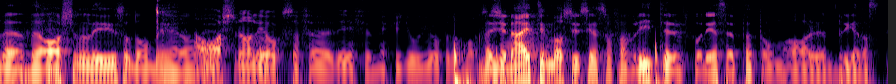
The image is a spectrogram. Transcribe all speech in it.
Men eh, Arsenal är ju som de är. Och, Ja, Arsenal är också för, det är för mycket jojo på dem också. Men Så- United måste ju ses som favoriter på det sättet att de har bredast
